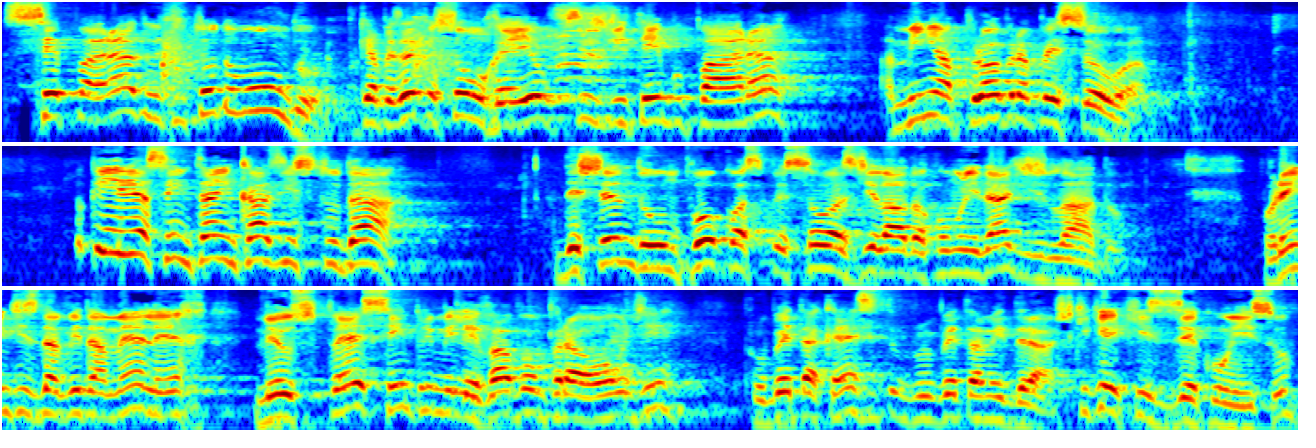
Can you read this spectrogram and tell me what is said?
separado de todo mundo. Porque apesar que eu sou um rei, eu preciso de tempo para a minha própria pessoa. Eu queria sentar em casa e estudar, deixando um pouco as pessoas de lado, a comunidade de lado. Porém, diz David Amelech, meus pés sempre me levavam para onde? Para o Betacneset e para o Betamidrash. O que, que ele quis dizer com isso?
